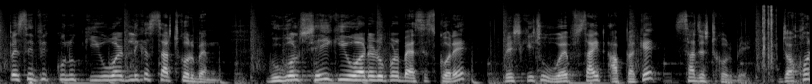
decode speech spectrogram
স্পেসিফিক কোনো কিওয়ার্ড লিখে সার্চ করবেন গুগল সেই কিওয়ার্ডের উপর বেসিস করে বেশ কিছু ওয়েবসাইট আপনাকে সাজেস্ট করবে। যখন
